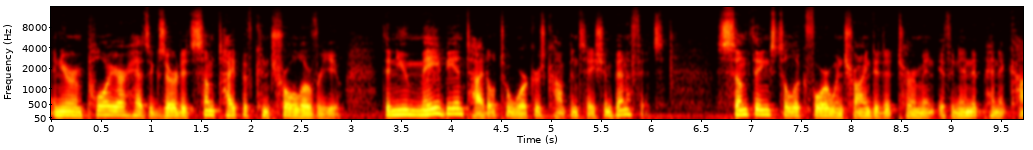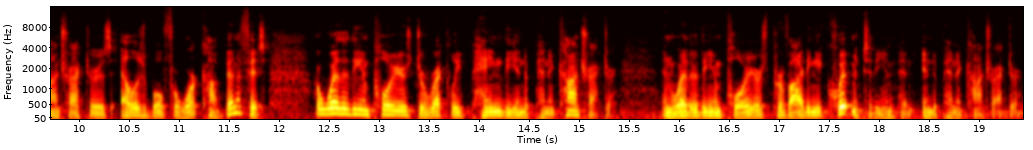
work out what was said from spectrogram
and your employer has exerted some type of control over you, then you may be entitled to workers' compensation benefits. Some things to look for when trying to determine if an independent contractor is eligible for work comp benefits are whether the employer is directly paying the independent contractor and whether the employer is providing equipment to the independent contractor.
